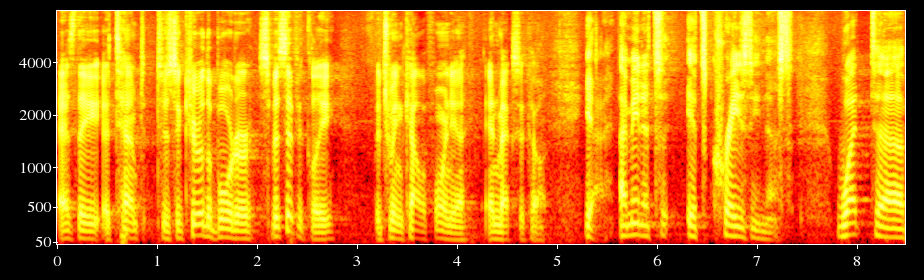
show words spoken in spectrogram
as they attempt to secure the border specifically between California and Mexico? Yeah, I mean it's it's craziness. What uh,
